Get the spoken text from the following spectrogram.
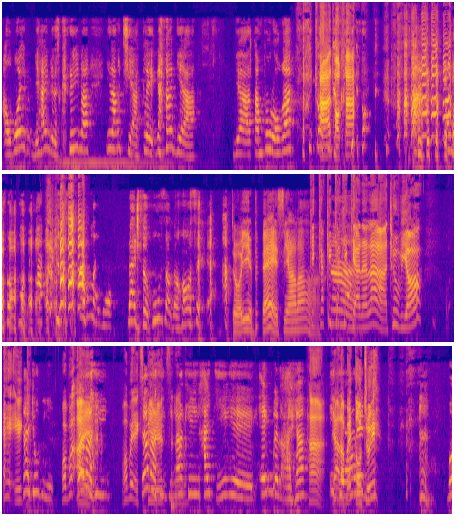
后尾 behind the screen 啊。伊人赤κλệnh啊，呀呀淡布龙啊，卡托卡，嚟个那就呼手的好声，做嘢咩声啦？吉卡吉卡吉卡啦啦，出边哦， 诶诶，系出边，我不爱，我不 experience，因为去海子嘅影咪嚟啊，吓，一落去倒水。冇，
